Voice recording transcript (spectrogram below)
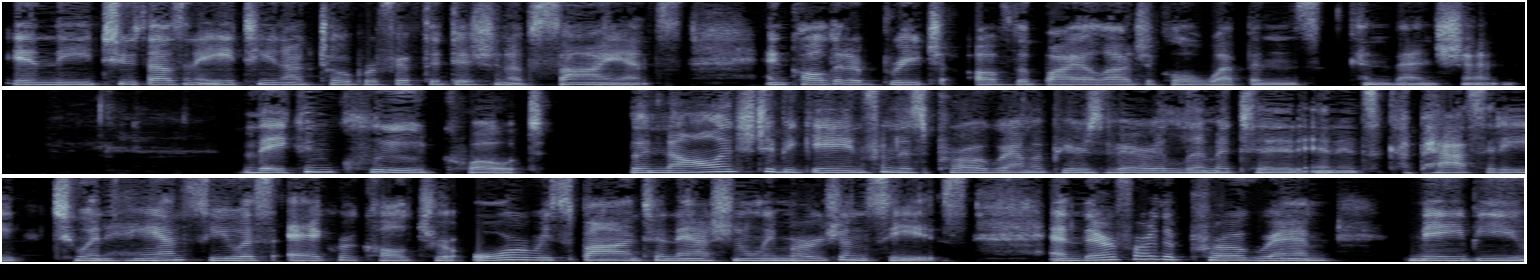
in the 2018 October 5th edition of Science and called it a breach of the Biological Weapons Convention. They conclude, quote, the knowledge to be gained from this program appears very limited in its capacity to enhance U.S. agriculture or respond to national emergencies, and therefore the program may be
